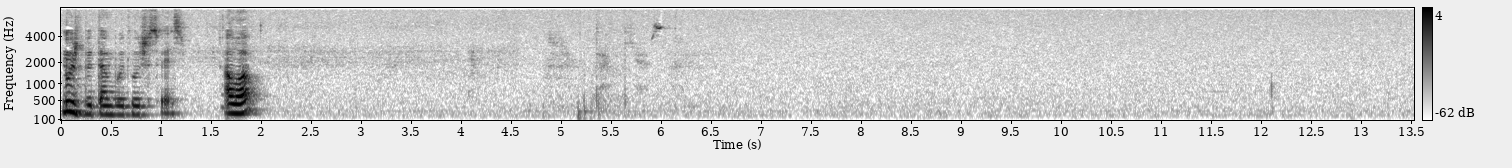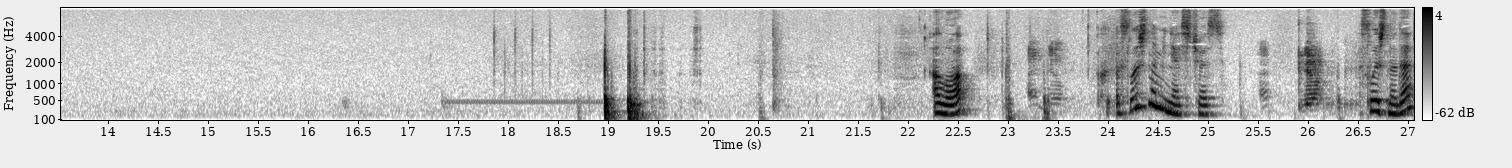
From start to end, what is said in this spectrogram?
Может быть, там будет лучше связь. Алло? Алло? Алло. Слышно меня сейчас? Да. Слышно, да?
